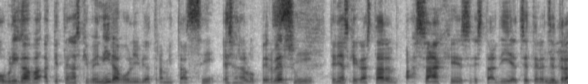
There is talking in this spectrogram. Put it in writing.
obligaba a que tengas que venir a Bolivia a tramitar. Sí. Eso era lo perverso. Sí. Tenías que gastar pasajes, estadía, etcétera, etcétera,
